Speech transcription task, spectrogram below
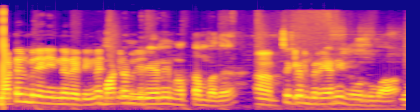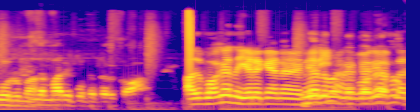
மட்டன் பிரியாணி என்ன ரேட்டுங்கன்னா மட்டன் பிரியாணி நூத்தம்பது. சிக்கன் பிரியாணி நூறு ரூபா நூறு ரூபாய் இந்த மாதிரி போட்டுட்டு இருக்கோம். அது போக இந்த ஏழு வகையான ஏழு அது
